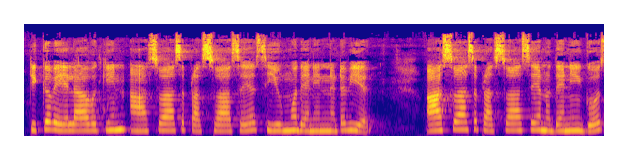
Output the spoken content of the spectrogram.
ටික වේලාවකින් ආස්වාස ප්‍රස්වාසය සියුම්ව දැනෙන්නට විය. ආස්වාස ප්‍රස්වාසය නොදැනී ගොස්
